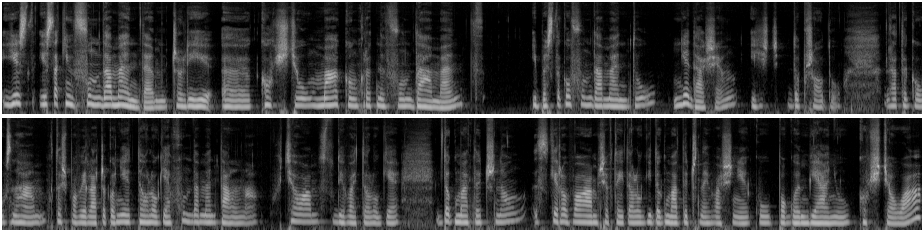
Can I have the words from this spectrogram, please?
Jest, jest takim fundamentem, czyli e, Kościół ma konkretny fundament, i bez tego fundamentu nie da się iść do przodu. Dlatego uznałam, ktoś powie, dlaczego nie teologia fundamentalna. Chciałam studiować teologię dogmatyczną. Skierowałam się w tej teologii dogmatycznej właśnie ku pogłębianiu Kościoła.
